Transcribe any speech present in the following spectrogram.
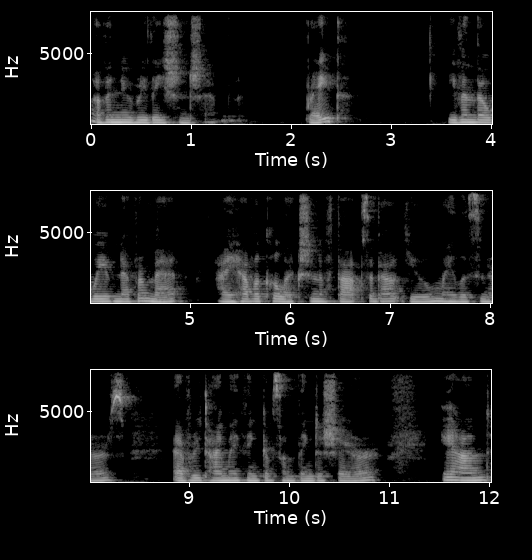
of a new relationship, right? Even though we have never met, I have a collection of thoughts about you, my listeners, every time I think of something to share. And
